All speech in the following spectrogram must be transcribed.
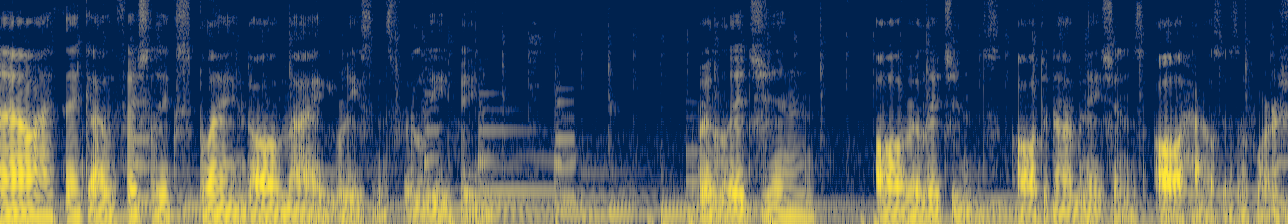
Now I think I've officially explained all my reasons for leaving religion, all religions, all denominations, all houses of worship.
